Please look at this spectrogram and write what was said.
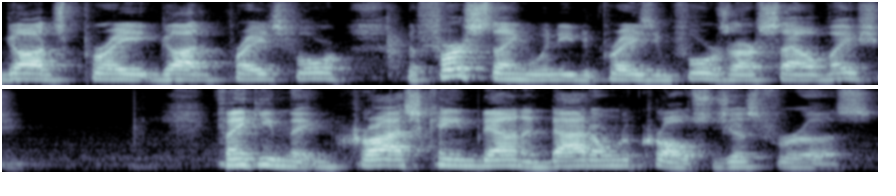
God's pray, God praise for. The first thing we need to praise Him for is our salvation. Thank Him that Christ came down and died on the cross just for us.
